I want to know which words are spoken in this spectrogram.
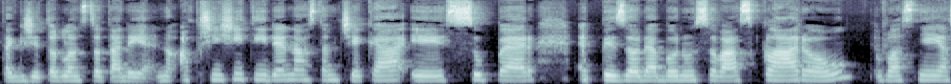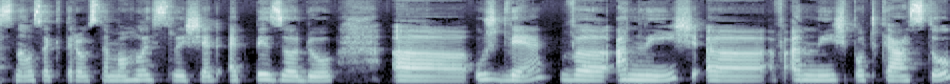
Takže tohle to tady je. No a příští týden nás tam čeká i super epizoda bonusová s Klárou, vlastně jasnou, se kterou jste mohli slyšet epizodu uh, už dvě v Unleash, uh, v Unleash podcastu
